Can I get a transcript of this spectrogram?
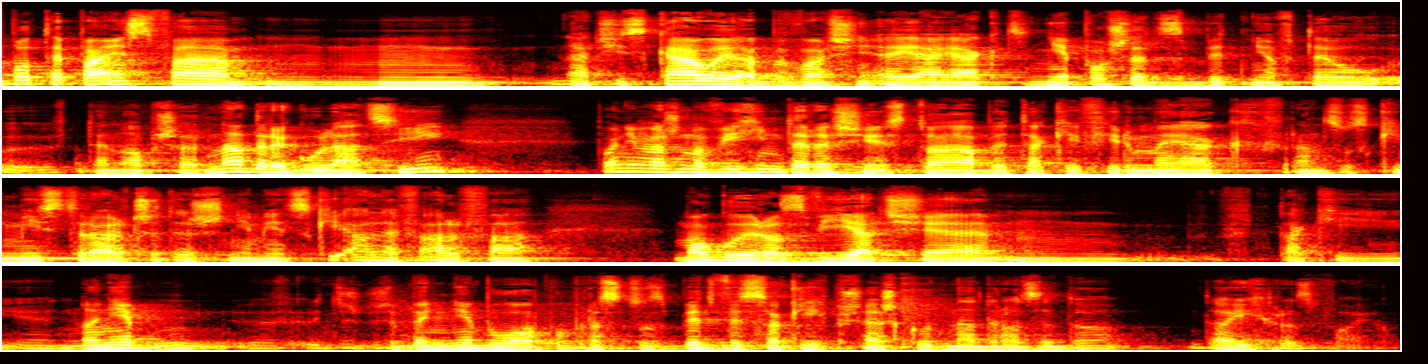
bo te państwa mm, naciskały, aby właśnie AI Act nie poszedł zbytnio w, te, w ten obszar nadregulacji, ponieważ no w ich interesie jest to, aby takie firmy jak francuski Mistral czy też niemiecki Aleph Alpha mogły rozwijać się mm, taki, no nie, żeby nie było po prostu zbyt wysokich przeszkód na drodze do, do ich rozwoju.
